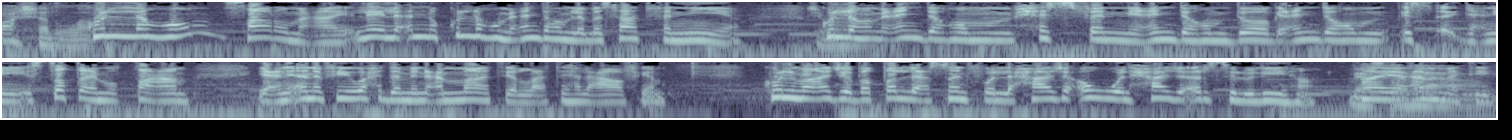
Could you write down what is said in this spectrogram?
ما شاء الله. كلهم صاروا معي ليه؟ لأنه كلهم عندهم لمسات فنية. جميل. كلهم عندهم حس فني عندهم ذوق عندهم يعني يستطعموا الطعم. يعني أنا في واحدة من عماتي الله يعطيها العافية كل ما أجي بطلع صنف ولا حاجة أول حاجة ارسله ليها. هاي يا عمتي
